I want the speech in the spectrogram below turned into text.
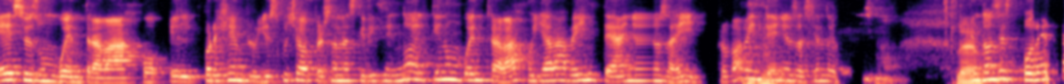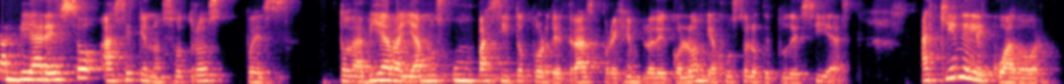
eso es un buen trabajo. El, por ejemplo, yo he escuchado personas que dicen, no, él tiene un buen trabajo, ya va 20 años ahí, pero va 20 años haciendo lo mismo. Entonces, poder cambiar eso hace que nosotros, pues, todavía vayamos un pasito por detrás, por ejemplo, de Colombia, justo lo que tú decías. Aquí en el Ecuador,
